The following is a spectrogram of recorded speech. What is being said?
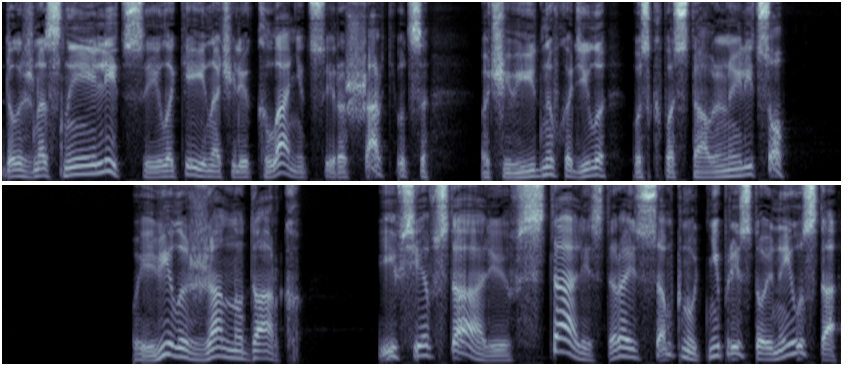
Должностные лица и лакеи начали кланяться и расшаркиваться. Очевидно, входило воскопоставленное лицо. Появилась Жанна Дарк. И все встали, встали, стараясь сомкнуть непристойные уста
